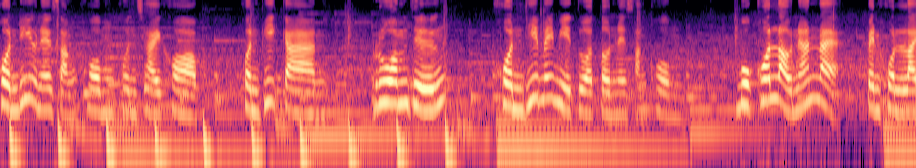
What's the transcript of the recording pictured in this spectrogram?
คนที่อยู่ในสังคม คนชายขอบ คนพิการ รวมถึงคนที่ไม่มีตัวตนในสังคม บุคคลเหล่านั้นแหละเป็นคนไร้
